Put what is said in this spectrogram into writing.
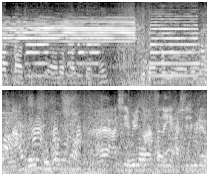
আর পাশে থেকে আরও হাঁস দেখাই এটা হলো আপনার দেশি হাঁস। হ্যাঁ হাসির ভিডিও আছে নাকি হাসির ভিডিও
